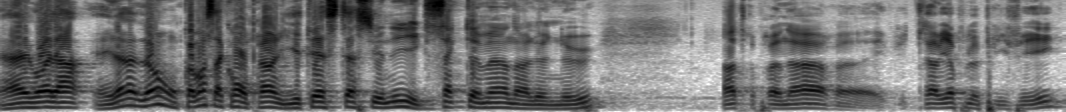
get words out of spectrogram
Et voilà. Et là, là, on commence à comprendre. Il était stationné exactement dans le nœud entrepreneur, euh, pour le privé,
